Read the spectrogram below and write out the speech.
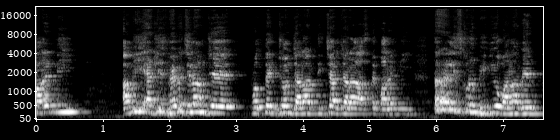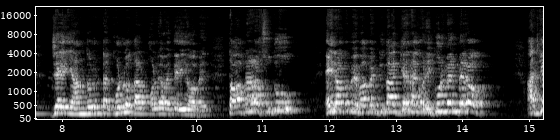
পারেননি, আমি অ্যাটলিস্ট ভেবেছিলাম যে প্রত্যেকজন যারা টিচার যারা আসতে পারেননি, তারা অ্যাটলিস্ট কোনো ভিডিও বানাবেন যে এই আন্দোলনটা করল, তার ফলে হয়তো এই হবে। তো আপনারা শুধু এই রকমই ভাবেন, কিন্তু আজকে দেখো রিক্রুটমেন্ট বেরো আজকে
